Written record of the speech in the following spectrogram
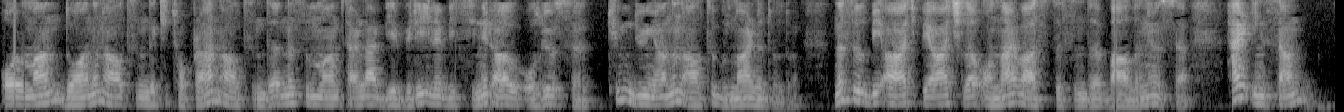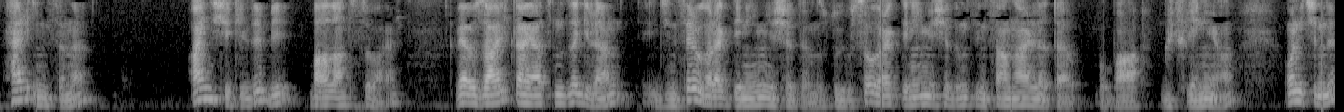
orman, doğanın altındaki, toprağın altında nasıl mantarlar birbiriyle bir sinir ağı oluyorsa tüm dünyanın altı bunlarla dolu. Nasıl bir ağaç bir ağaçla onlar vasıtasında bağlanıyorsa her insan, her insana aynı şekilde bir bağlantısı var. Ve özellikle hayatımıza giren cinsel olarak deneyim yaşadığımız, duygusal olarak deneyim yaşadığımız insanlarla da bu bağ güçleniyor. Onun için de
